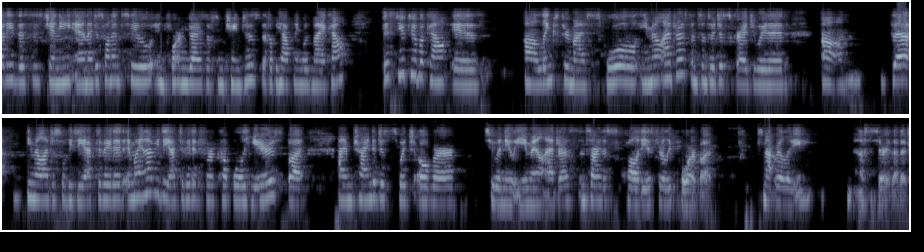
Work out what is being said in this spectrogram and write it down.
everybody, this is Jenny, and I just wanted to inform you guys of some changes that will be happening with my account. This YouTube account is uh, linked through my school email address, and since I just graduated, um, that email address will be deactivated. It might not be deactivated for a couple of years, but I'm trying to just switch over to a new email address. And sorry this quality is really poor, but it's not really necessary that it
